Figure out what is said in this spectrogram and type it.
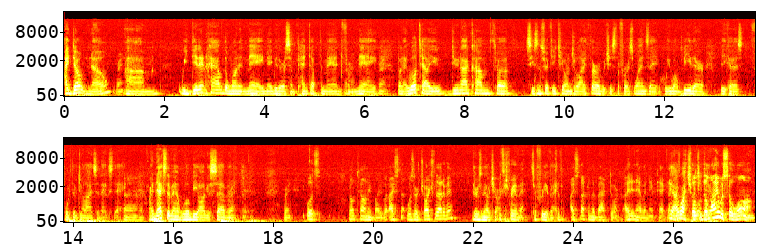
I don't know. Right. Um, we didn't have the one in May. Maybe there was some pent up demand from Uh-huh. May. Right. But I will tell you, do not come to Seasons 52 on July 3rd, which is the first Wednesday. We won't be there because 4th of July is the next day. Uh, okay. Our next event will be August 7th. Right. Well, it's, don't tell anybody, but I was there a charge for that event? There's no charge. It's a free event. It's a free event. I snuck in the back door. I didn't have a name tag. Yeah, I watched the, what you The did. line was so long.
